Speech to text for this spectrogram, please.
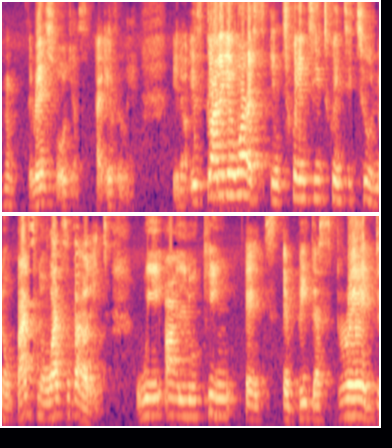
Mm-hmm. The Red soldiers are everywhere. You know, it's going to get worse in 2022. No buts, no what's about it. We are looking at a bigger spread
